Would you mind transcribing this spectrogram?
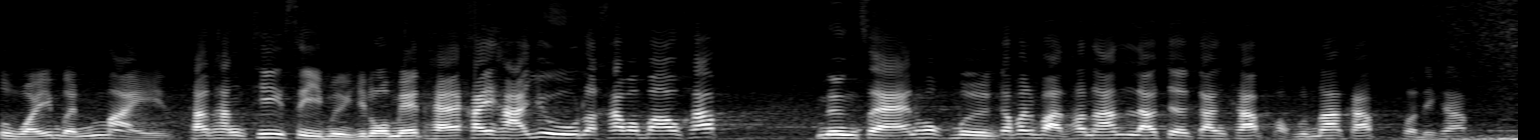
สวยเหมือนใหม่ทั้งทั้งที่ 40,000กิโลเมตรแท้ใครหาอยู่ราคาเบาๆครับ1 6 9 0 0 0บาทเท่านั้นแล้วเจอกันครับขอบคุณมากครับสวัสดีครับ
